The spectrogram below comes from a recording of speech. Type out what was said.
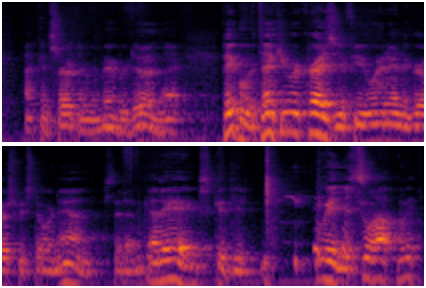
I can certainly remember doing that. People would think you were crazy if you went in the grocery store now and said, "I've got eggs. Could you, will you swap with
